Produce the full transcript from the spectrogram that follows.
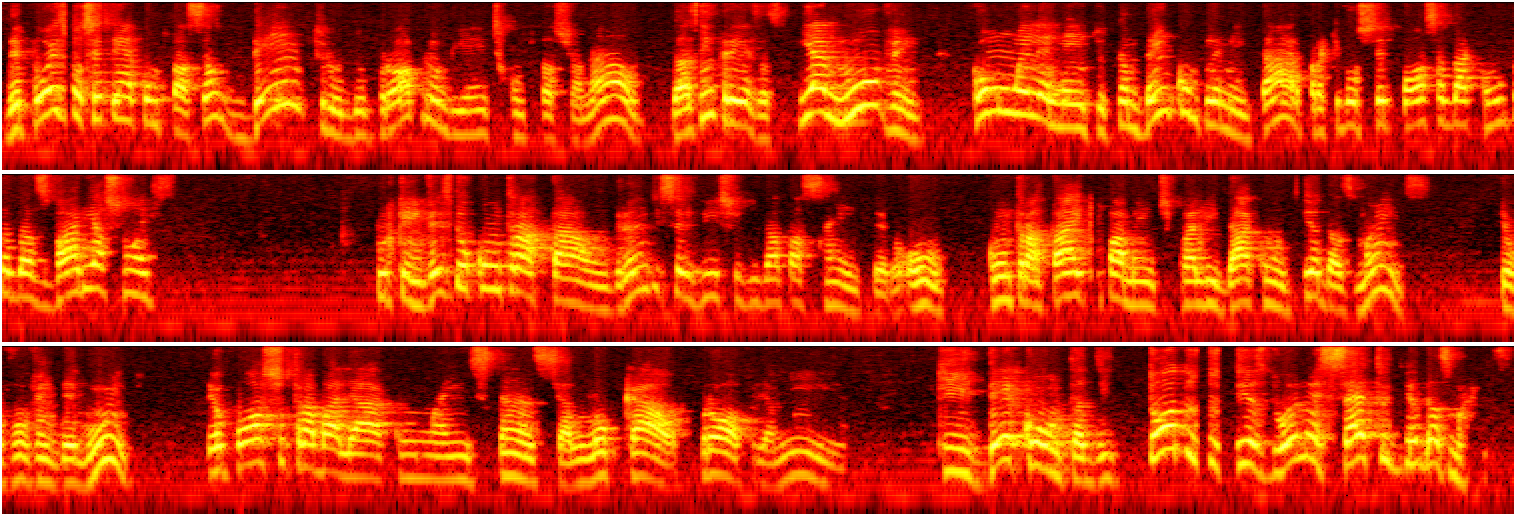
Depois você tem a computação dentro do próprio ambiente computacional das empresas. E a nuvem como um elemento também complementar para que você possa dar conta das variações. Porque em vez de eu contratar um grande serviço de data center ou contratar equipamentos para lidar com o Dia das Mães, que eu vou vender muito, eu posso trabalhar com uma instância local própria minha, que dê conta de todos os dias do ano, exceto o Dia das Mães.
